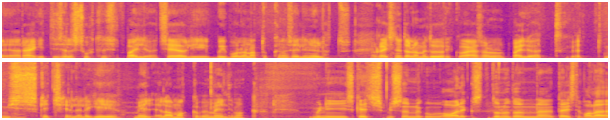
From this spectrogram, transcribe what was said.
ja räägiti sellest suhteliselt palju, et see oli võib-olla natukene selline üllatus. aga eks neid ole meil tujuriku ajas olnud palju, et, et mis sketš kellelegi meel-, elama hakkab ja meeldima hakkab mõni sketš, mis on nagu avalikkusesse tulnud, on täiesti vale,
